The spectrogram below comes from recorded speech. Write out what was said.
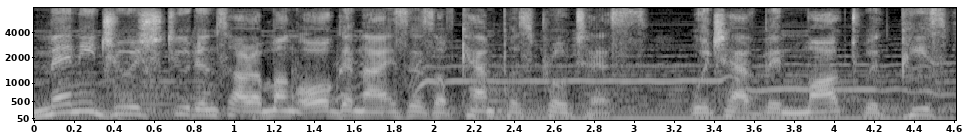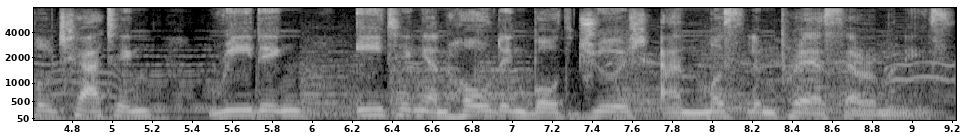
Many Jewish students are among organizers of campus protests, which have been marked with peaceful chatting, reading, eating and holding both Jewish and Muslim prayer ceremonies.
